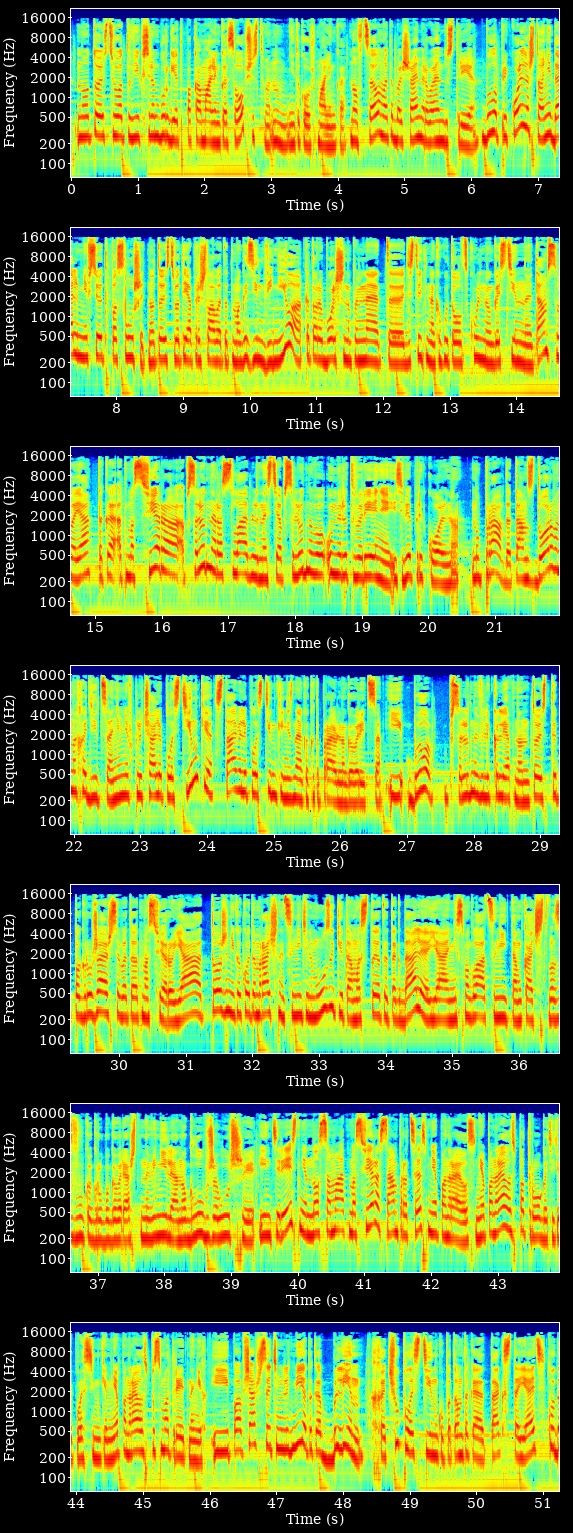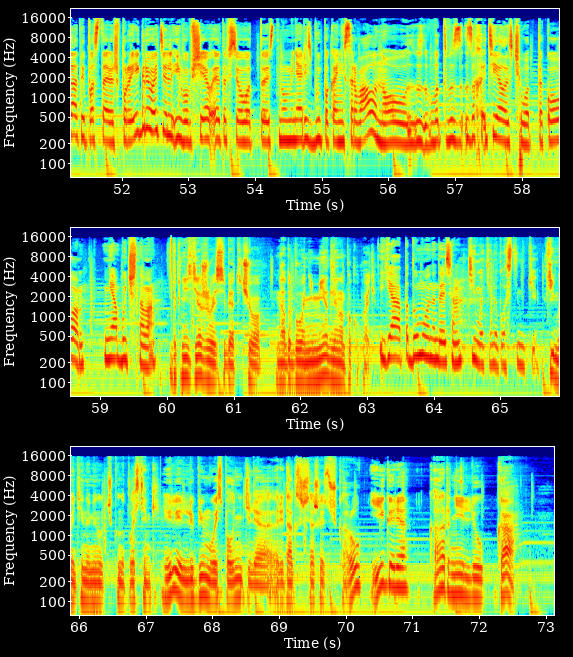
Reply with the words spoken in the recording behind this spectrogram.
Ну, то есть, вот в Екатеринбурге это пока маленькое сообщество, ну, не такое уж маленькое, но в целом это большая мировая индустрия. Было прикольно, что они дали мне все это послушать. Ну, то есть, вот я пришла в этот магазин винила, который больше напоминает э, действительно какую-то олдскульную гостиную. Там своя такая атмосфера абсолютной расслабленности, абсолютного умиротворения, и тебе прикольно. Ну, правда, там здорово находиться. Они мне включали пластинки, ставили пластинки, не знаю, как это правильно говорится. И было абсолютно великолепно. Ну, то есть ты погружаешься в эту атмосферу. Я тоже не какой-то мрачный ценитель музыки, там, эстет и так далее. Я не смогла оценить там качество звука, грубо говоря, что на виниле оно глубже, лучше и интереснее, но сама атмосфера, сам процесс мне понравился. Мне понравилось потрогать эти пластинки, мне понравилось посмотреть на них. И пообщавшись с этими людьми, я такая, блин, хочу пластинку. Потом такая, так, стоять, куда ты поставишь проигрыватель, и вообще это все вот, то есть, ну, у меня резьбу пока не сорвало, но вот захотелось чего-то такого необычного. Так не сдерживай себя, ты чего? Надо было немедленно покупать. Я подумаю над этим. Тимати на пластинке. Тимати на минуточку на пластинке. Или любимого исполнителя редакции 66.ru Игоря Корнелюка.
